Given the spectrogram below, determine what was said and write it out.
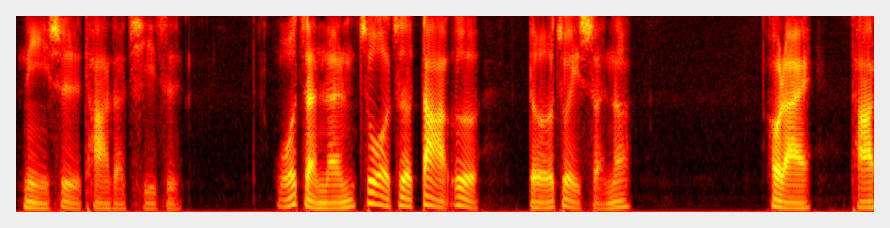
你是他的妻子。我怎能做这大恶得罪神呢？后来他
